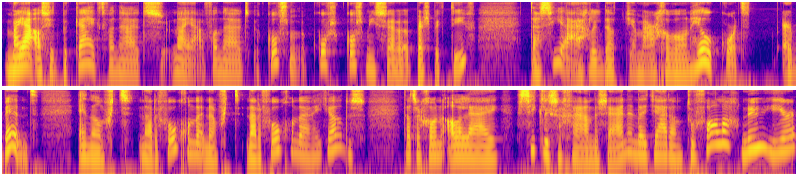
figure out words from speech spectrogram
Maar ja, als je het bekijkt vanuit, nou ja, vanuit kosmische perspectief, dan zie je eigenlijk dat je maar gewoon heel kort er bent. En dan naar de volgende en dan naar de volgende, weet je Dus dat er gewoon allerlei cyclussen gaande zijn. En dat jij dan toevallig nu hier,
